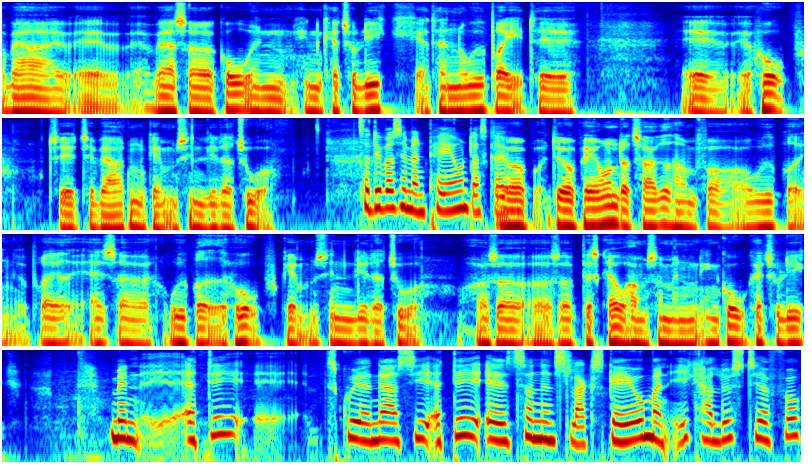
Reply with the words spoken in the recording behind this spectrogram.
at være, øh, være så god en, en katolik, at han udbredt øh, øh, håb til, til verden gennem sin litteratur. Så det var simpelthen paven, der skrev? Det var, det var paven, der takkede ham for at udbrede, brede, altså udbrede håb gennem sin litteratur, og så, og så beskrev ham som en, en god katolik. Men er det, skulle jeg nær sige, at det er sådan en slags gave, man ikke har lyst til at få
